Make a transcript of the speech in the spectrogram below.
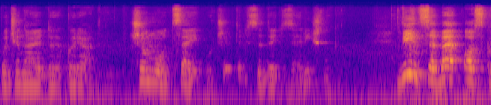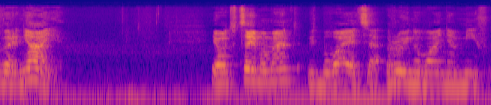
починають докоряти. Чому цей учитель сидить з грішниками? Він себе оскверняє. І от в цей момент відбувається руйнування міфу.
